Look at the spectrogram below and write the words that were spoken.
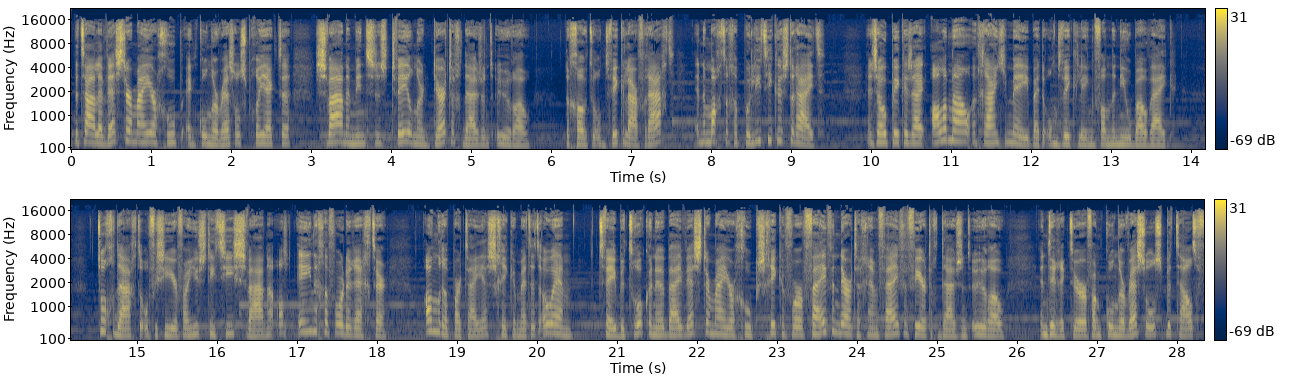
betalen Westermeijer Groep en Condor Wessels projecten Zwanen minstens 230.000 euro. De grote ontwikkelaar vraagt en de machtige politicus draait. En zo pikken zij allemaal een graantje mee bij de ontwikkeling van de nieuwbouwwijk. Toch daagt de officier van justitie Zwanen als enige voor de rechter. Andere partijen schikken met het OM. Twee betrokkenen bij Westermeijer Groep schikken voor 35 en 45.000 euro. Een directeur van Condor Wessels betaalt 50.000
